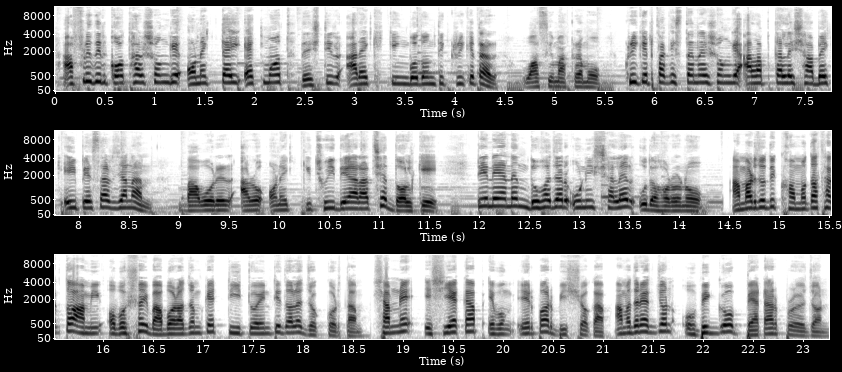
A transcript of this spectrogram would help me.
আফ্রিদির কথার সঙ্গে অনেকটাই একমত দেশটির আরেক কিংবদন্তি ক্রিকেটার ওয়াসিম আকরামও। ক্রিকেট পাকিস্তানের সঙ্গে আলাপকালে সাবেক এই পেসার জানান বাবরের আরও অনেক কিছুই দেয়ার আছে দলকে। টেনে আনেন দু হাজার উনিশ সালের উদাহরণও। আমার যদি ক্ষমতা থাকতো, আমি অবশ্যই বাবর আজমকে টি টোয়েন্টি দলে যোগ করতাম। সামনে এশিয়া কাপ এবং এরপর বিশ্বকাপ। আমাদের একজন অভিজ্ঞ ব্যাটার প্রয়োজন।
